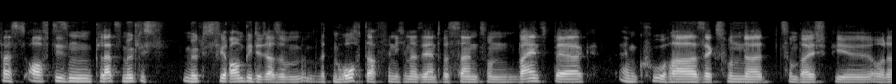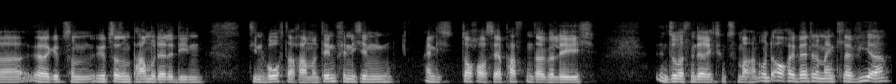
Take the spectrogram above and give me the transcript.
was auf diesem Platz möglichst, möglichst viel Raum bietet. Also mit einem Hochdach finde ich immer sehr interessant. So ein Weinsberg, MQH 600 zum Beispiel. Oder da gibt es so, gibt's so ein paar Modelle, die ein, die ein Hochdach haben. Und den finde ich eben eigentlich doch auch sehr passend. Da überlege ich, in sowas in der Richtung zu machen. Und auch eventuell mein Klavier,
